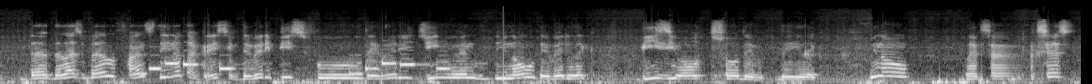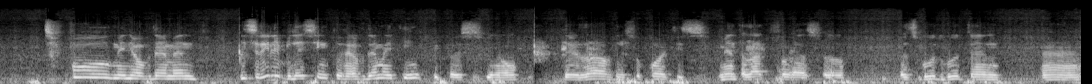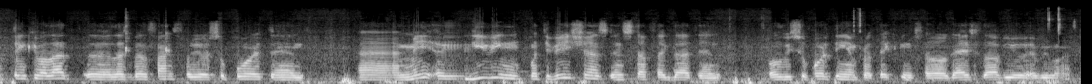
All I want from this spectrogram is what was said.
the the Lazbel fans they're not aggressive. They're very peaceful. They're very genuine. You know, they're very like busy. Also, they they like you know like successful many of them, and it's really blessing to have them. I think because you know their love, their support is meant a lot for us. So that's good, good, and uh, thank you a lot, uh, Bell fans, for your support and uh, may, uh, giving motivations and stuff like that, and always supporting and protecting. So, guys, love you, everyone.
